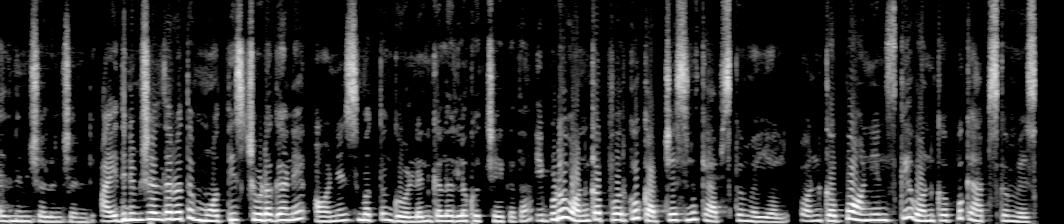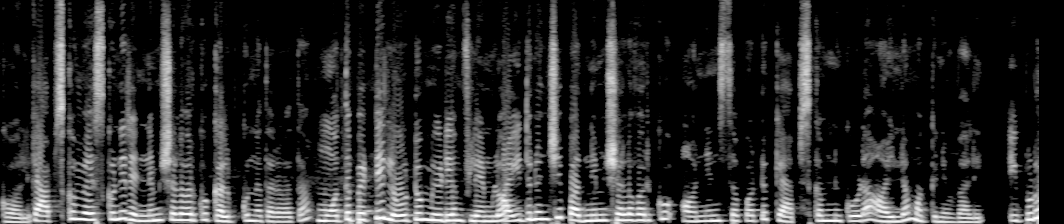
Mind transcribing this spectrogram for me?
ఐదు నిమిషాలు ఉంచండి. ఐదు నిమిషాల తర్వాత మూత తీసి చూడగానే ఆనియన్స్ మొత్తం గోల్డెన్ కలర్లోకి వచ్చాయి కదా. ఇప్పుడు వన్ కప్ వరకు కట్ చేసిన క్యాప్సికమ్ వేయాలి. వన్ కప్ ఆనియన్స్కి వన్ కప్ క్యాప్సికమ్ వేసుకోవాలి. క్యాప్సికమ్ వేసుకుని రెండు నిమిషాల వరకు కలుపుకున్న తర్వాత మూత పెట్టి లో టు మీడియం ఫ్లేమ్లో ఐదు నుంచి పది నిమిషాల వరకు ఆనియన్స్తో పాటు క్యాప్సికమ్ని కూడా ఆయిల్లో మగ్గనివ్వాలి. ఇప్పుడు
